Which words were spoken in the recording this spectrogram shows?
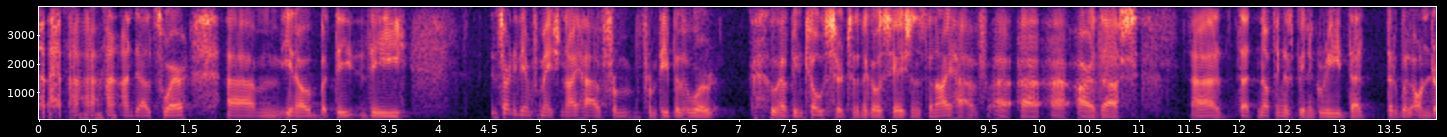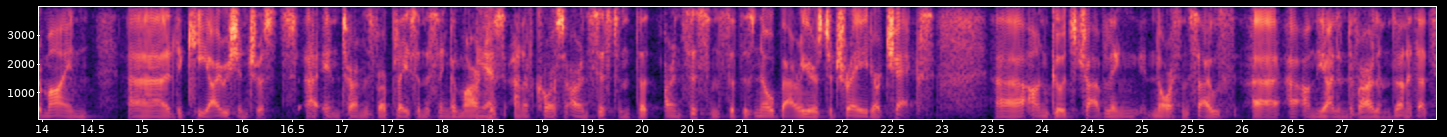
and elsewhere. Um, you know, but the the certainly the information I have from from people who are who have been closer to the negotiations than I have uh, uh, are that. Uh, that nothing has been agreed that, that will undermine uh, the key Irish interests uh, in terms of our place in the single market, and of course our insistence that our insistence that there's no barriers to trade or checks. Uh, on goods travelling north and south uh, on the island of Ireland, and that's.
